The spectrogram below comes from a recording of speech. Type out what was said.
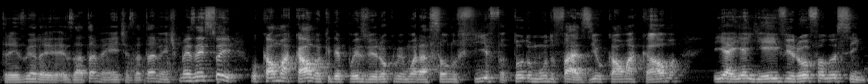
Três exatamente, exatamente. Mas é isso aí. O Calma Calma, que depois virou comemoração no FIFA, todo mundo fazia o Calma Calma, e aí a EA virou e falou assim:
